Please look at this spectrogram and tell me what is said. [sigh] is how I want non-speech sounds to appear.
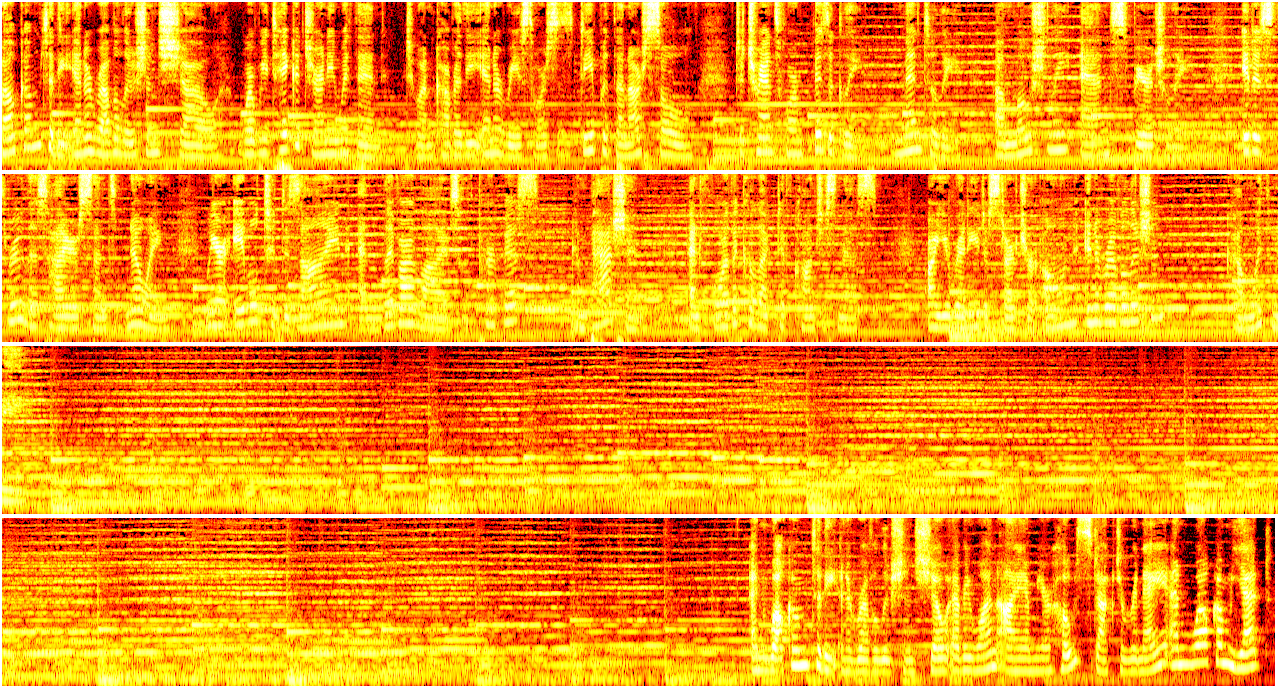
Welcome to the Inner Revolution Show, where we take a journey within to uncover the inner resources deep within our soul to transform physically, mentally, emotionally, and spiritually. It is through this higher sense of knowing we are able to design and live our lives with purpose, compassion, and for the collective consciousness. Are you ready to start your own inner revolution? Come with me. Welcome to the Inner Revolution Show, everyone. I am your host, Dr. Renee, and welcome yet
